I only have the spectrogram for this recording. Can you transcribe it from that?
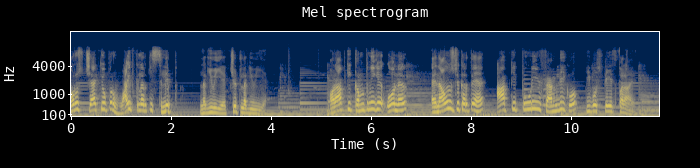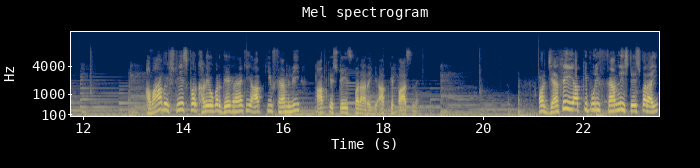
और उस चेक के ऊपर व्हाइट कलर की स्लिप लगी हुई है चिट लगी हुई है। और आपकी कंपनी के ओनर अनाउंस्ड करते हैं, आपकी पूरी फैमिली को कि वो स्टेज पर आए। अब आप स्टेज पर खड़े होकर देख रहे हैं कि आपकी फैमिली आपके स्टेज पर आ रही है, आपके पास में। और जैसे ही आपकी पूरी फैमिली स्टेज पर आई,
